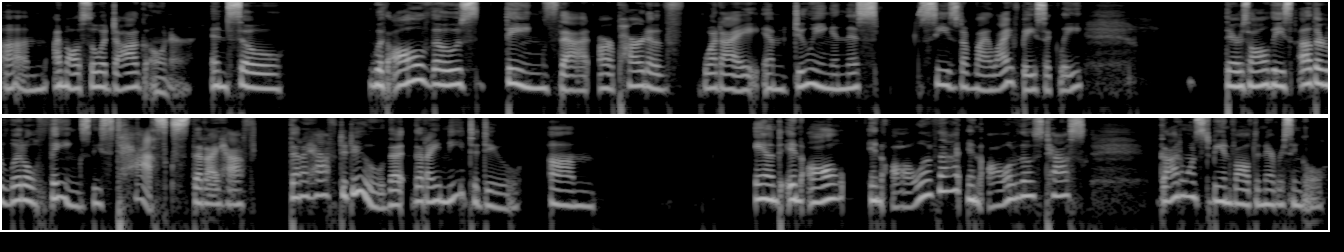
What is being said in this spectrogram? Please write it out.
Um, I'm also a dog owner. And so with all those things that are part of what I am doing in this season of my life, basically, there's all these other little things, these tasks that I have that I have to do, that that I need to do. Um, and in all in all of that, in all of those tasks, God wants to be involved in every single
